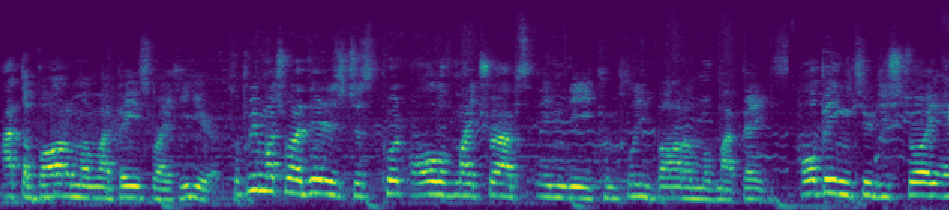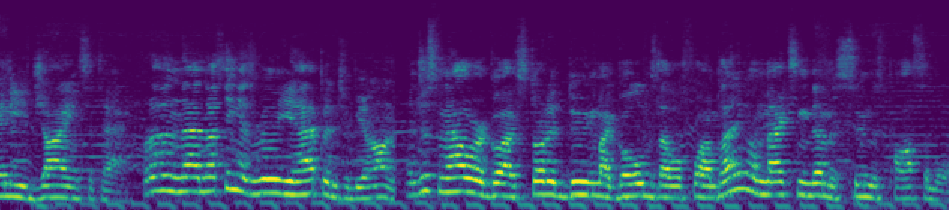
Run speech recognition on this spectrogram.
at the bottom of my base right here. So pretty much what I did is just put all of my traps in the complete bottom of my base, hoping to destroy any Giants attack. But other than that, nothing has really happened to be honest. And just an hour ago, I've started doing my golems level 4. I'm planning on maxing them as soon as possible.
